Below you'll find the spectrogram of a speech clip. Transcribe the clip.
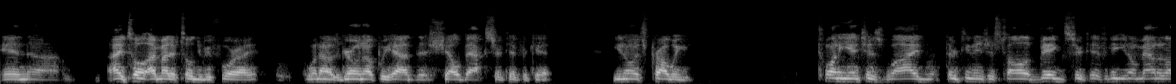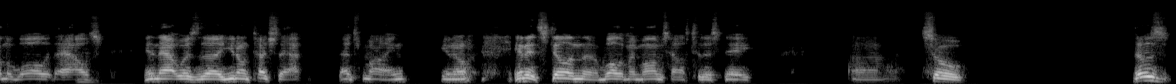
and uh, i told i might have told you before i when i was growing up we had this shellback certificate. You know it's probably 20 inches wide 13 inches tall a big certificate you know mounted on the wall at the house. And that was the you don't touch that that's mine, you know, and it's still in the wall at my mom's house to this day. Uh, so those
